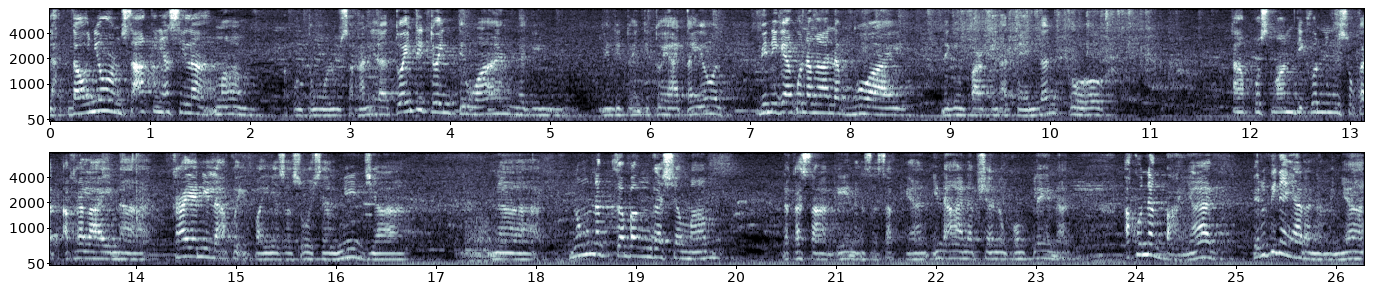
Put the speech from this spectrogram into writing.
Lockdown yun. Sa akin niya sila, ma'am. Akong tumulong sa kanila. 2021, naging 2022 yata yun. Binigyan ko ng hanap buhay. Naging parking attendant ko. Tapos ma'am, di ko ninisukat akalain na kaya nila ako ipaya sa social media na nung nagkabangga siya ma'am, nakasagi ng sasakyan, inahanap siya ng complainant. Ako nagbayad, pero binayaran naman niya.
